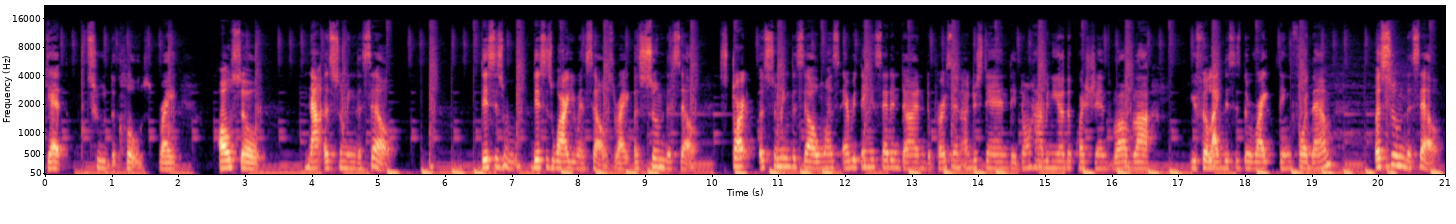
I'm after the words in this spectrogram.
get to the close, right? Also, not assuming the sell. This is this is why you're in sales, right? Assume the sell. Start assuming the sell once everything is said and done. The person understand they don't have any other questions, blah blah. You feel like this is the right thing for them. Assume the sell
